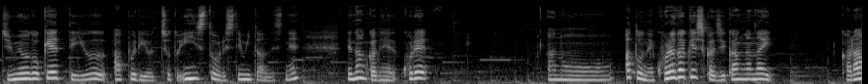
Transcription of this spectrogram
寿命時計っていうアプリをちょっとインストールしてみたんですね。でなんかねこれあのー、あとねこれだけしか時間がないから、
